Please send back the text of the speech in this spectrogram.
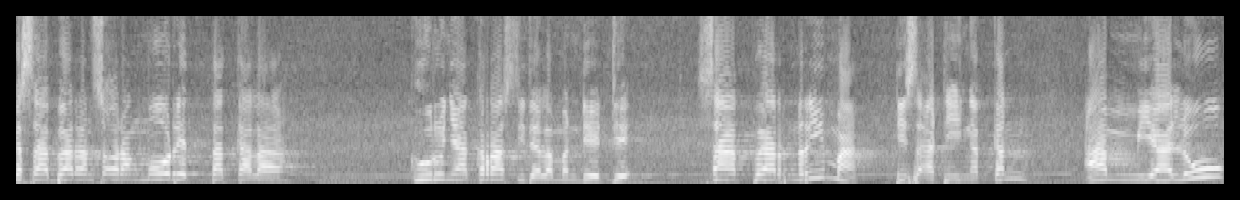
kesabaran seorang murid tatkala gurunya keras di dalam mendidik sabar nerima di saat diingatkan amyalu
